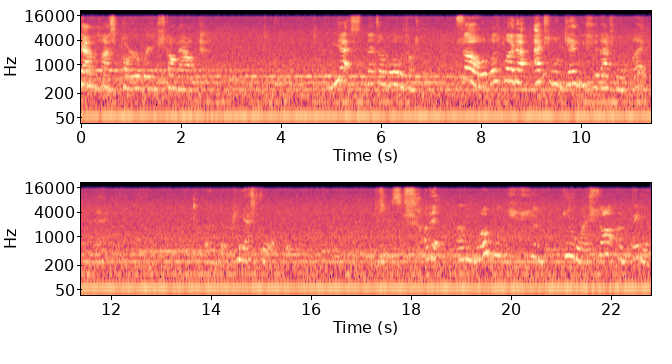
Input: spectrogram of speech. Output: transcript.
Last part where you stop out. Yes, that's our roller coaster. So let's play the actual game we should actually play. The PS4. Okay, um, what we should do, I saw a video,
